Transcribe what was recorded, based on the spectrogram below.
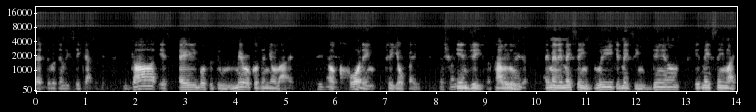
that diligently seek after Him. God is able to do miracles in your life Amen. according to your faith right. in Jesus. Hallelujah. Amen. It may seem bleak, it may seem dim, it may seem like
